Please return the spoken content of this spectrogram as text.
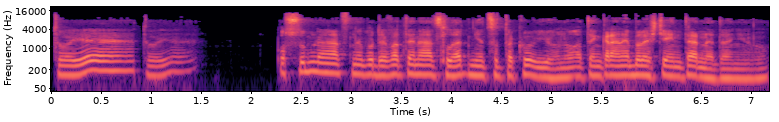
To je, to je 18 nebo 19 let, něco takového, no a tenkrát nebyl ještě internet ani, no.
